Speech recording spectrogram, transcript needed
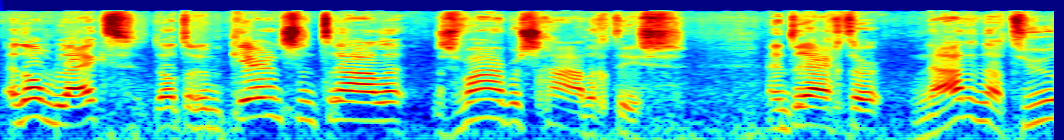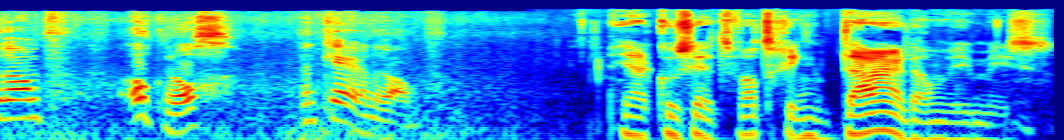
En dan blijkt dat er een kerncentrale zwaar beschadigd is. En dreigt er na de natuurramp ook nog een kernramp. Ja, Cosette, wat ging daar dan weer mis?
